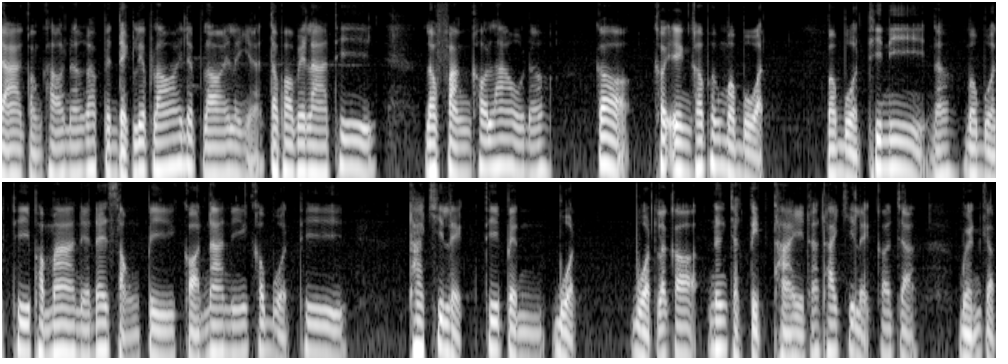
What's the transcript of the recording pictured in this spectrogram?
จาของเขาเนาะก็เป็นเด็กเรียบร้อยเรียบร้อยอะไรเงี้ยแต่พอเวลาที่เราฟังเขาเล่าเนาะก็เขาเองเขาเพิ่งมาบวช มาบวชที่นี่นะมาบวชที่พม่าเนี่ยได้สองปี ก่อนหน้านี้เขาบวชที่ท่าขี้เหล็กที่เป็นบวชบวชแล้วก็เนื่องจากติดไทยนะท่าขี้เหล็กก็จะเหมือนกับ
